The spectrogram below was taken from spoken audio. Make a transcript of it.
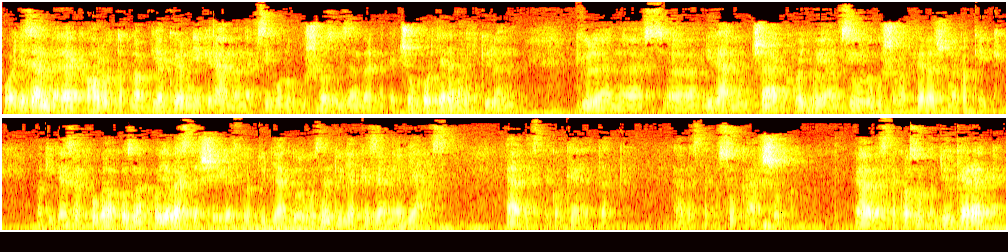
hogy az emberek a halottak napja környékére elmennek pszichológushoz, hogy az embereknek egy csoportjára van egy külön, külön irányultság, hogy olyan pszichológusokat keresnek, akik, akik ezzel foglalkoznak, hogy a vesztességet föl tudják dolgozni, nem tudják kezelni a gyászt. Elvesztek a keretek elvesztek a szokások, elvesztek azok a gyökerek,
